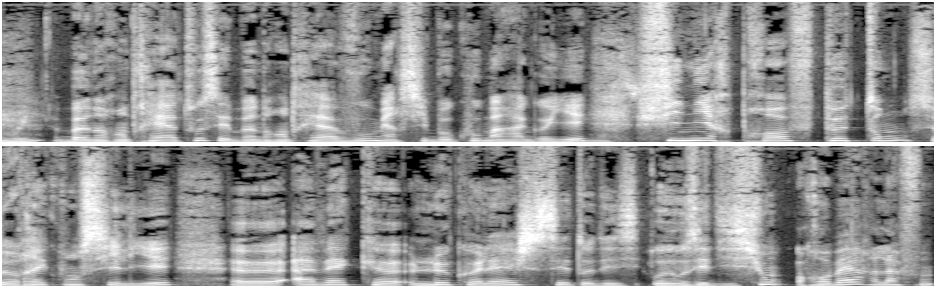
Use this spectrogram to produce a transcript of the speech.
Oui. Bonne rentrée à tous et bonne rentrée à vous. Merci beaucoup Maragoyer. Finir prof, peut-on se réconcilier euh, avec le collège? C'est aux éditions Robert Laffont.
